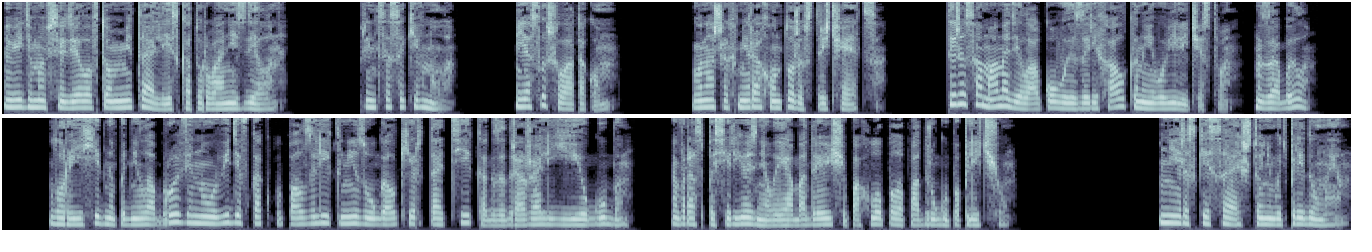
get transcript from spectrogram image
Видимо, все дело в том металле, из которого они сделаны. Принцесса кивнула. Я слышала о таком. В наших мирах он тоже встречается. Ты же сама надела оковы из орехалка на его величество. Забыла?» Лора ехидно подняла брови, но, увидев, как поползли к низу уголки рта Ти, как задрожали ее губы, враз посерьезнела и ободряюще похлопала подругу по плечу. «Не раскисай, что-нибудь придумаем».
